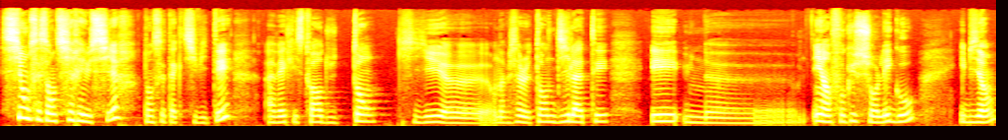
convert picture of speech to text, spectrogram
Si on s'est senti réussir dans cette activité, avec l'histoire du temps qui est, euh, on appelle ça le temps dilaté, et, euh, et un focus sur l'ego, eh bien,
